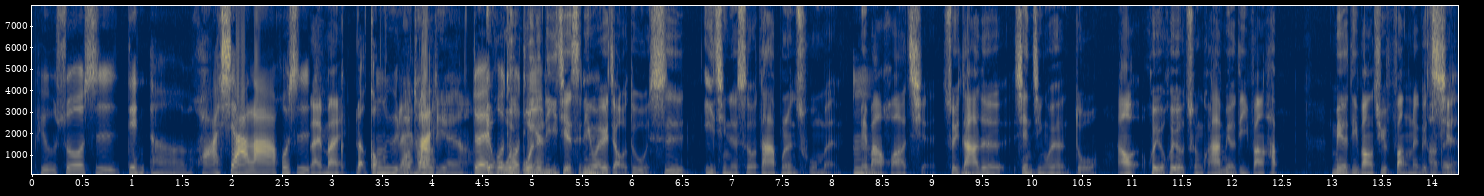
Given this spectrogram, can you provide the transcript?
比如说是电呃华夏啦，或是来卖公寓来卖。对，我我的理解是另外一个角度，是疫情的时候大家不能出门，没办法花钱，所以大家的现金会很多，然后会有会有存款，他没有地方他。没有地方去放那个钱，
